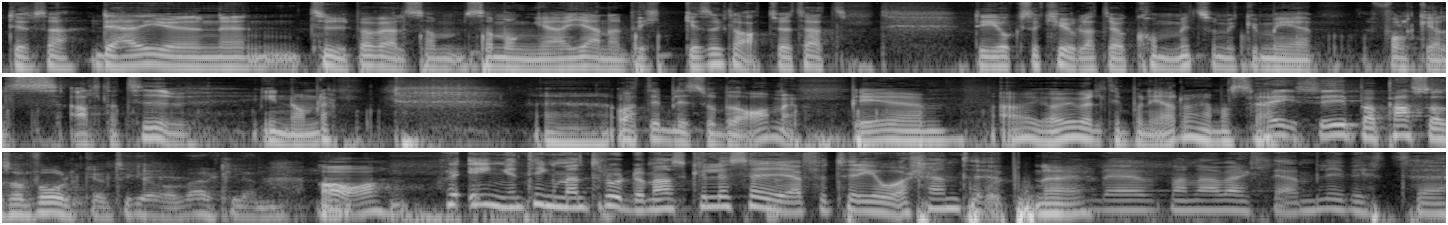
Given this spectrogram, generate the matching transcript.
Det, är så här. det här är ju en, en typ av öl som, som många gärna dricker såklart. Jag tror att det är också kul att det har kommit så mycket mer folkölsalternativ inom det. Eh, och att det blir så bra med. Det, är- ja, jag är väldigt imponerad av det här måste jag säga. Passar som folköl tycker jag verkligen. Ja, Ingenting man trodde man skulle säga för tre år sedan typ. Nej. Men Det, man har verkligen blivit eh,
